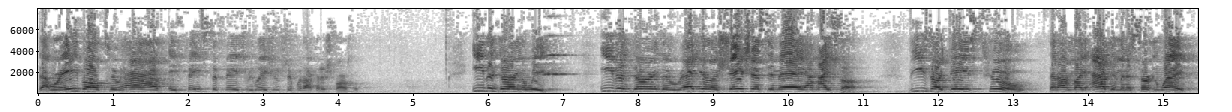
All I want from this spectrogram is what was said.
that we're able to have a face-to-face relationship with HaKadosh Baruch Hu. Even during the week, even during the regular Sheshes Imei HaMaisa, these are days too that are Mayadim in a certain way.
